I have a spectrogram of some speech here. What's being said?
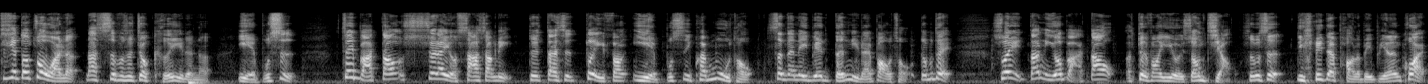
这些都做完了，那是不是就可以了呢？也不是。这把刀虽然有杀伤力，对，但是对方也不是一块木头站在那边等你来报仇，对不对？所以当你有把刀，对方也有一双脚，是不是？你可以在跑得比别人快，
